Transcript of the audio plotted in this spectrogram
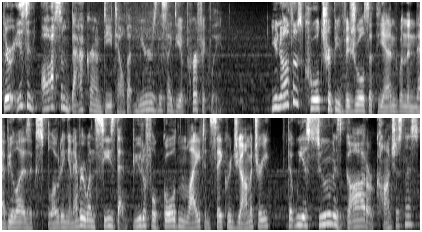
there is an awesome background detail that mirrors this idea perfectly. You know those cool trippy visuals at the end when the nebula is exploding and everyone sees that beautiful golden light and sacred geometry that we assume is God or consciousness?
